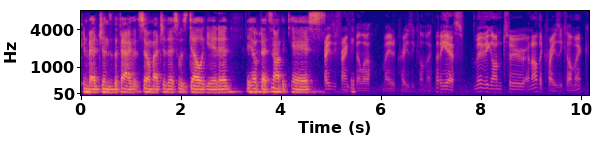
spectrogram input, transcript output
conventions and the fact that so much of this was delegated. I hope that's not the case. Crazy Frank Miller made a crazy comic. But yes, moving on to another crazy comic.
